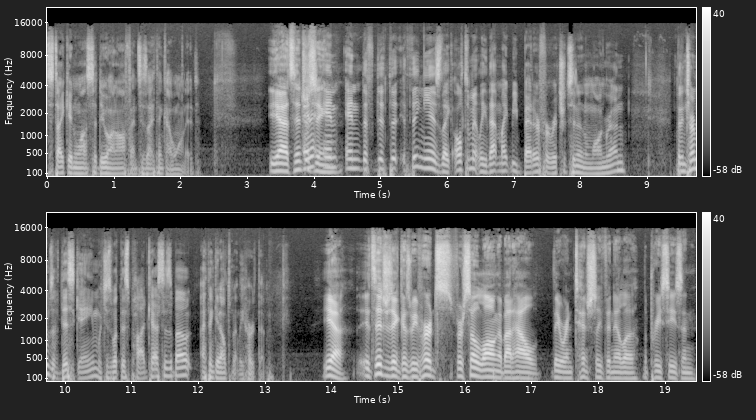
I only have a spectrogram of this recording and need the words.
Steichen wants to do on offense as I think I wanted. Yeah, it's interesting. And and, and the, the the thing is, like ultimately, that might be better for Richardson in the long run. But in terms of this game, which is what this podcast is about, I think it ultimately hurt them. Yeah, it's interesting because we've heard for so long about how they were intentionally vanilla the preseason.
